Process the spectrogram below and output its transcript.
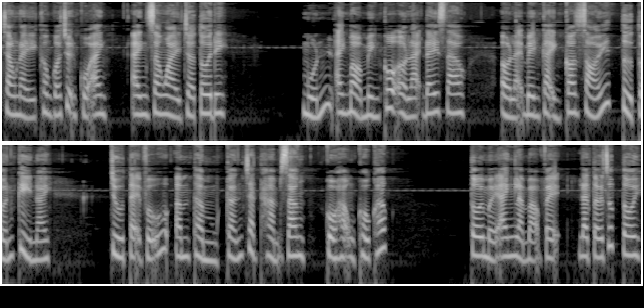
Trong này không có chuyện của anh, anh ra ngoài chờ tôi đi. Muốn anh bỏ mình cô ở lại đây sao? Ở lại bên cạnh con sói Tử Tuấn Kỳ này. Chú Tại Vũ âm thầm cắn chặt hàm răng, cổ họng khô khốc. Tôi mời anh làm bảo vệ, là tới giúp tôi,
